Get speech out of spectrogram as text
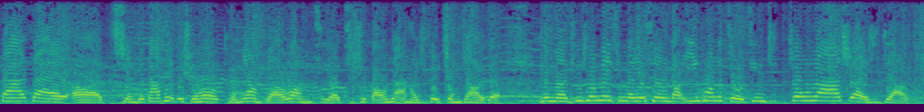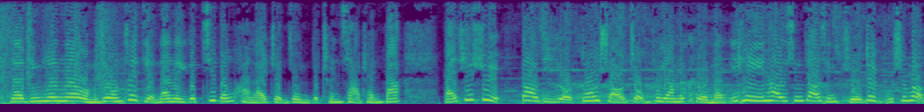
大家在呃选择搭配的时候，同样不要忘记了，其实保暖还是最重要的。那么听说妹子们又陷入到一荒的窘境之中啦，说来也是这样。那今天呢，我们就用最简单的一个基本款来拯救你的春夏穿搭。白 T 恤到底有多少种不一样的可能？一天一套的新造型绝对不是梦。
